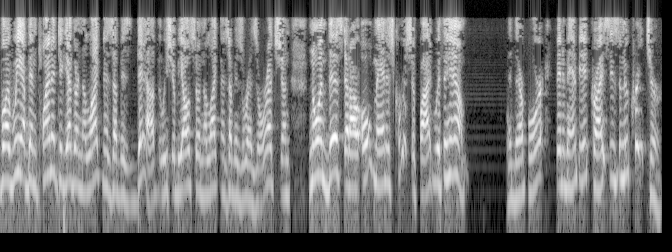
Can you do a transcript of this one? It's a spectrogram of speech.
For we have been planted together in the likeness of his death, we shall be also in the likeness of his resurrection, knowing this, that our old man is crucified with him. And therefore, if any man be in Christ, he is a new creature.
